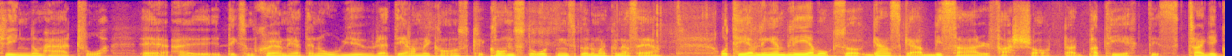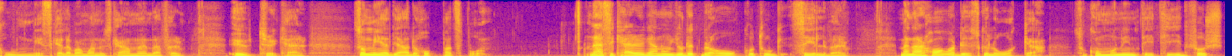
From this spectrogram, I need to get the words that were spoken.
kring de här två. Eh, liksom skönheten och odjuret i amerikansk konståkning skulle man kunna säga. Och tävlingen blev också ganska bisarr, farsartad, patetisk, tragikomisk eller vad man nu ska använda för uttryck här. Som media hade hoppats på. Nancy Kerrigan hon gjorde ett bra åk och tog silver. Men när Hardy skulle åka så kom hon inte i tid först.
